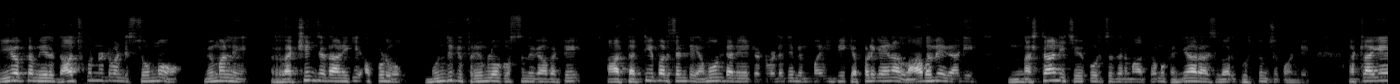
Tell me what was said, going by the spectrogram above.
ఈ యొక్క మీరు దాచుకున్నటువంటి సొమ్ము మిమ్మల్ని రక్షించడానికి అప్పుడు ముందుకి ఫ్రేమ్లోకి వస్తుంది కాబట్టి ఆ థర్టీ పర్సెంట్ అమౌంట్ అనేటటువంటిది మిమ్మల్ని మీకు ఎప్పటికైనా లాభమే కానీ నష్టాన్ని చేకూర్చదని మాత్రము కన్యారాశి వారు గుర్తుంచుకోండి. అట్లాగే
